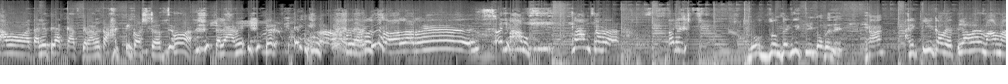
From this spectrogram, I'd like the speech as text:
যাব মামা তাহলে তুই এক কাজ কর আমি তো হাঁটতে কষ্ট হচ্ছে মামা। তাহলে আমি তোর রে। নাম নাম তোমরা। লোকজন দেখলি কি কবে না? হ্যাঁ? আরে কি কবে? তুই আমার মামা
